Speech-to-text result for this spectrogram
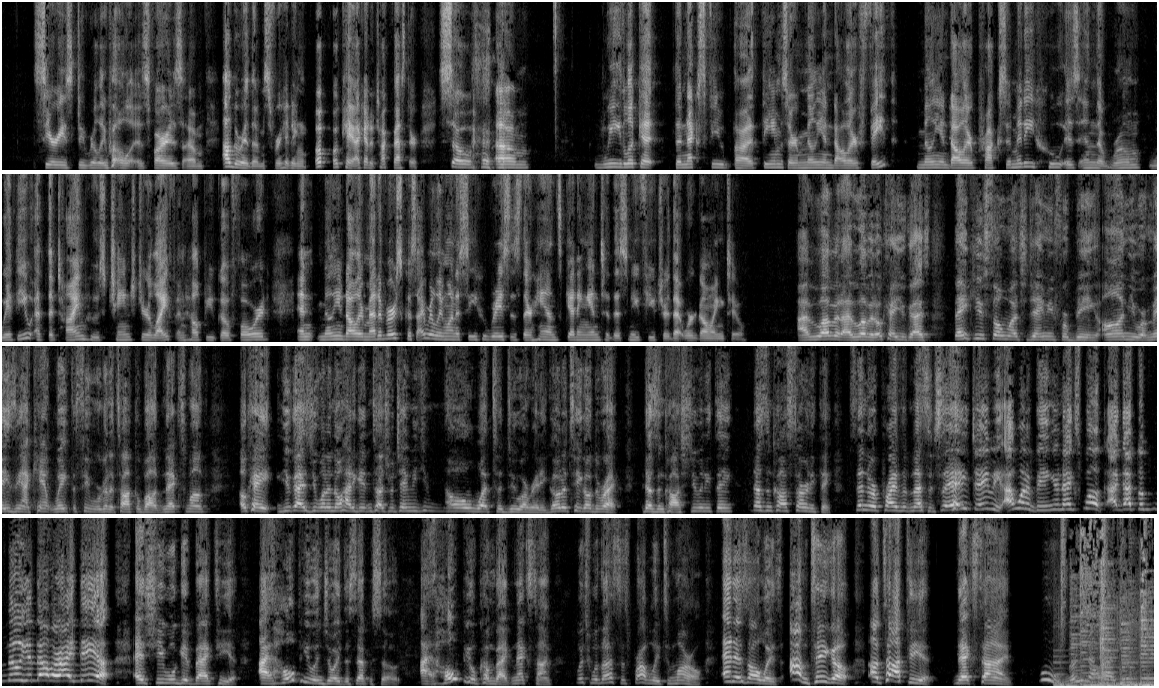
series do really well as far as um, algorithms for hitting. Oh, okay, I got to talk faster. So um, we look at the next few uh, themes are million dollar faith, million dollar proximity who is in the room with you at the time who's changed your life and help you go forward? And million dollar metaverse because i really want to see who raises their hands getting into this new future that we're going to. I love it i love it. Okay you guys thank you so much jamie for being on. You are amazing i can't wait to see what we're going to talk about next month. Okay you guys you want to know how to get in touch with jamie? You know what to do already. Go to tigo direct. It doesn't cost you anything it doesn't cost her anything send her a private message. Say, hey, Jamie, I want to be in your next book. I got the million dollar idea. And she will get back to you. I hope you enjoyed this episode. I hope you'll come back next time, which with us is probably tomorrow. And as always, I'm Tigo. I'll talk to you next time. Ooh, million dollar idea.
